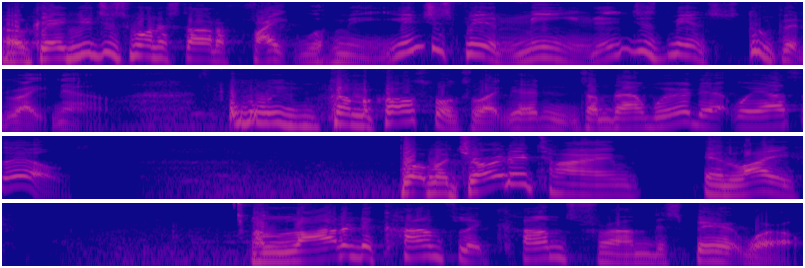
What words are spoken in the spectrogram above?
Okay, and you just want to start a fight with me. You're just being mean. You're just being stupid right now. We come across folks like that, and sometimes we're that way ourselves. But majority of times in life, a lot of the conflict comes from the spirit world.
